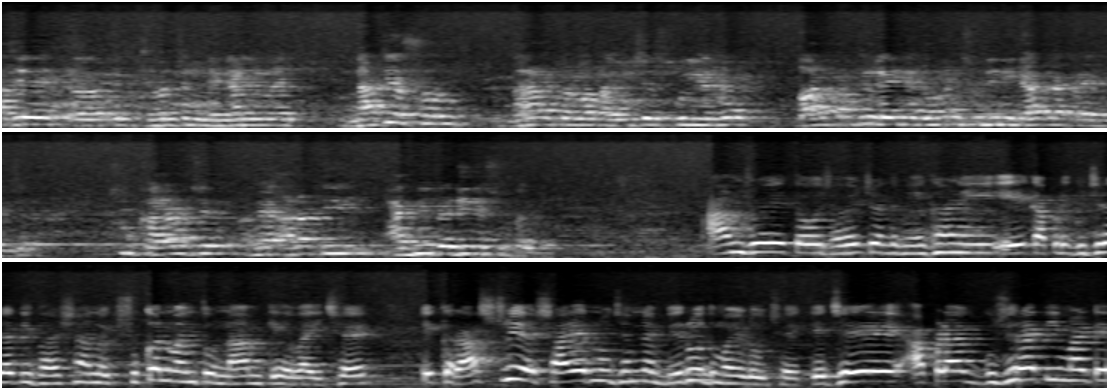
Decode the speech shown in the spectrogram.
આજે ઝવેરચંદ મેઘાણીનું નાટ્ય સ્વરૂપ ધારણ કરવામાં આવ્યું છે સ્કૂલની અંદર. બાળપણથી લઈને ગવર્મેન્ટ સુધીની યાત્રા કરાયેલી છે. શું કારણ છે અને આનાથી આજની પેઢીને શું ફાયદો? આમ જોઈએ તો ઝવેરચંદ મેઘાણી એક આપણી ગુજરાતી ભાષાનું એક શુકનવંતું નામ કહેવાય છે. એક રાષ્ટ્રીય શાયરનું જેમને બિરુદ મળ્યું છે કે જે આપણા ગુજરાતી માટે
